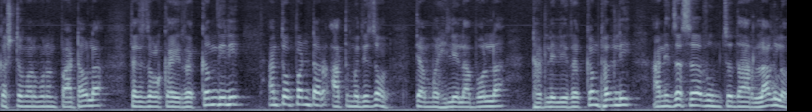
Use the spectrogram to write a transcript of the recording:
कस्टमर म्हणून पाठवला. त्याच्याजवळ काही रक्कम दिली आणि तो पंटर आतमध्ये जाऊन त्या महिलेला बोलला. ठरलेली रक्कम ठरली आणि जसं रूमचं दार लागलं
